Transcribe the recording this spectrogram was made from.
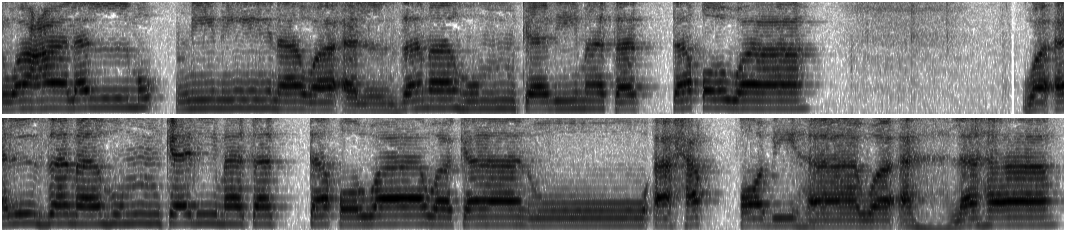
وعلى المؤمنين وألزمهم كلمة التقوى وألزمهم كلمة التقوى وكانوا أحق بها وأهلها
